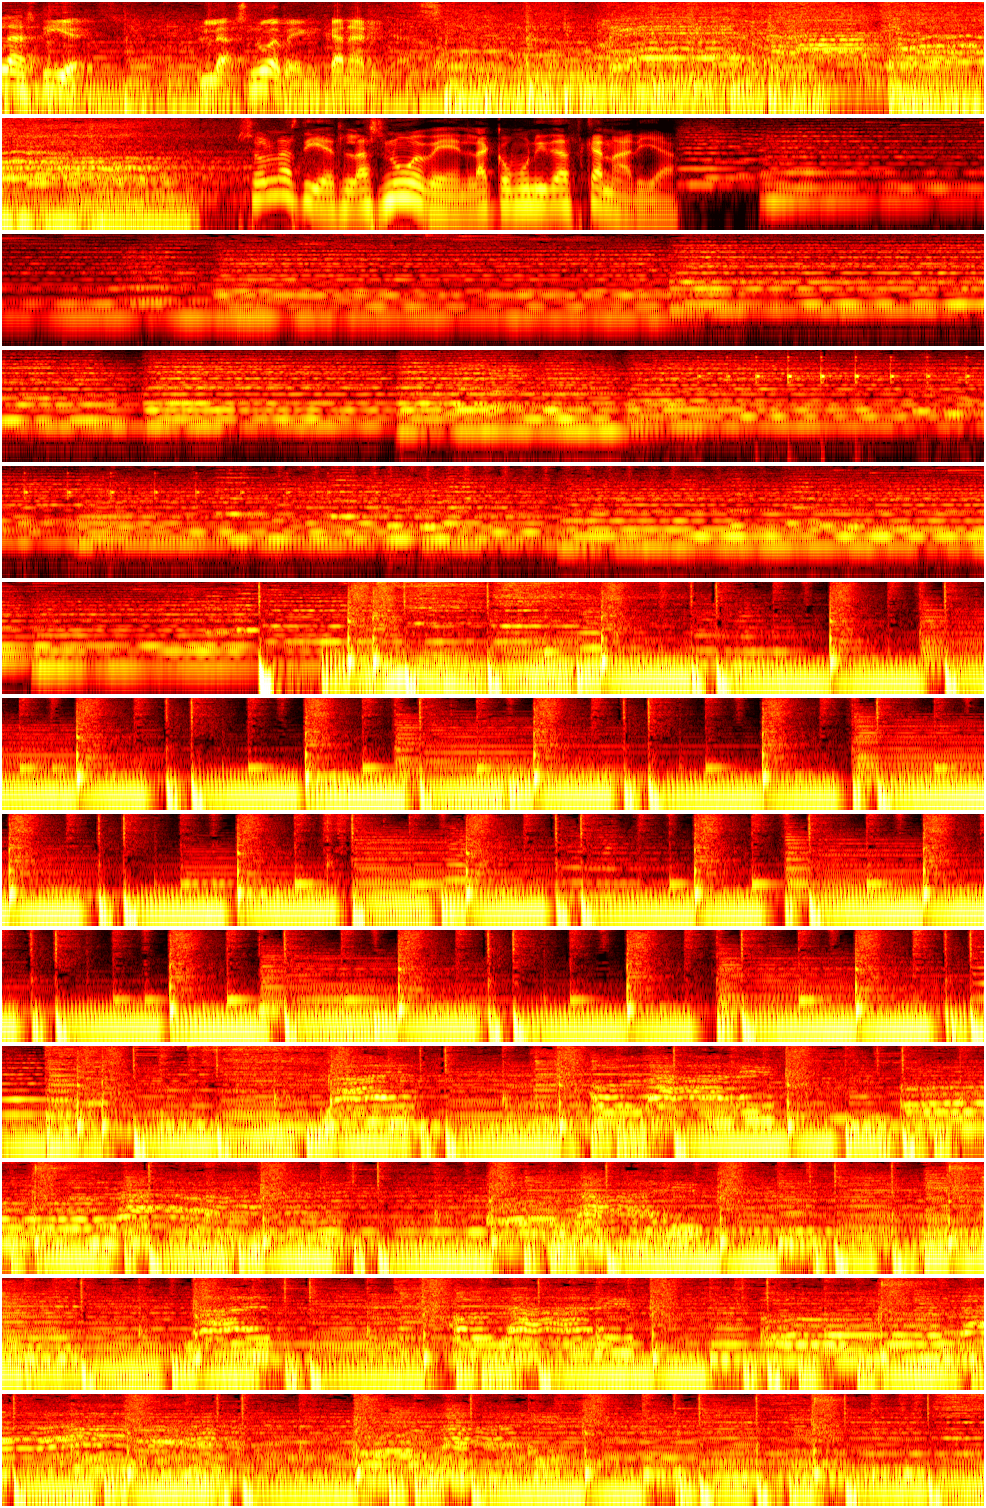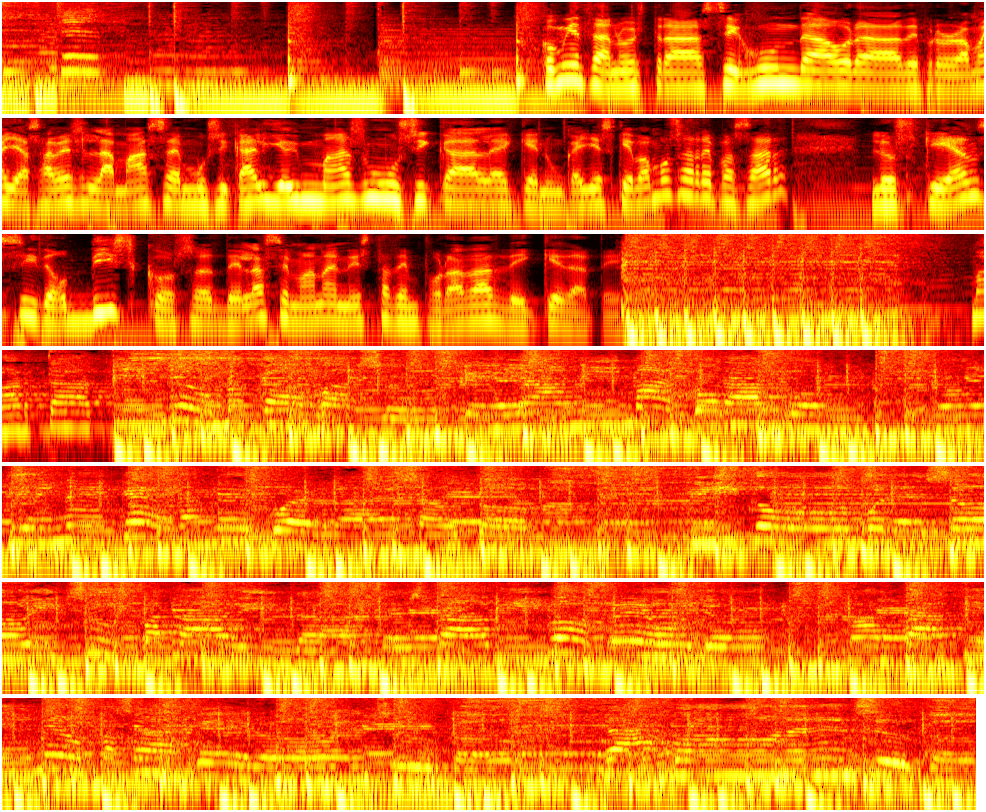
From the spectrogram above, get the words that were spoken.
Son las 10, las 9 en Canarias. Son las 10, las 9 en la comunidad canaria. Comienza nuestra segunda hora de programa, ya sabes, la más eh, musical y hoy más musical eh, que nunca. Y es que vamos a repasar los que han sido discos de la semana en esta temporada de Quédate. Marta tiene un marcapasos que anima el corazón. No tiene que darle cuerda, es automático. Corazón, en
